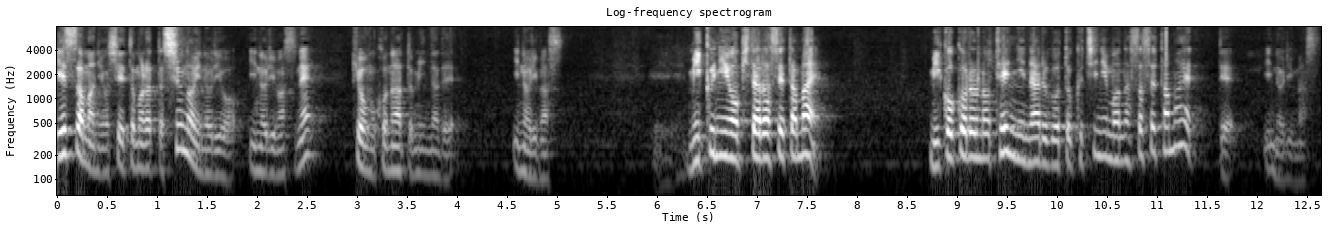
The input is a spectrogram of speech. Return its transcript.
イエス様に教えてもらった主の祈りを祈りますね。今日もこの後みんなで祈ります。御国を来たらせたまえ。御心の天になるごと口にもなさせたまえって祈ります。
